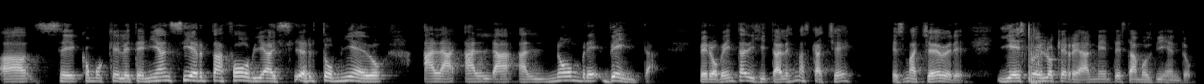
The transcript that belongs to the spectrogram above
ah, se, como que le tenían cierta fobia y cierto miedo al nombre venta. Pero venta digital es más caché, es más chévere. Y esto es lo que realmente estamos viendo,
